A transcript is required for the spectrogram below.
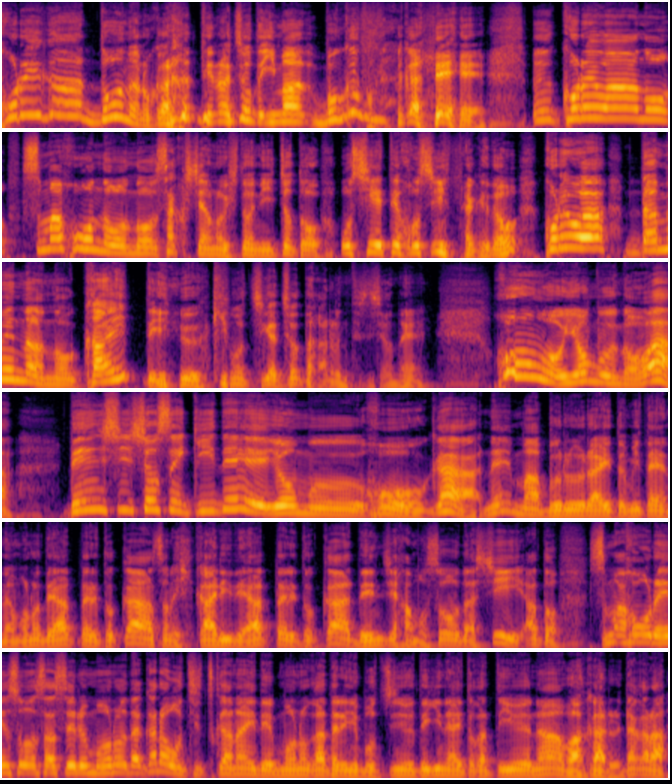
これがどうなのかなっていうのはちょっと今僕の中でこれはあのスマホのの作者の人にちょっと教えてほしいんだけどこれはダメなのかいっていう気持ちがちょっとあるんですよね。本を読むのは電子書籍で読む方がねまあブルーライトみたいなものであったりとかその光であったりとか電磁波もそうだしあとスマホを連想させるものだから落ち着かないで物語に没入できないとかっていうのは分かる。だから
